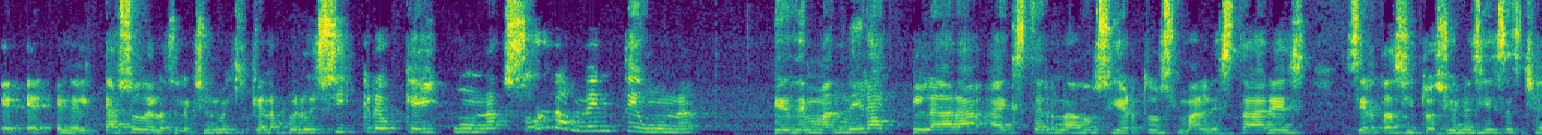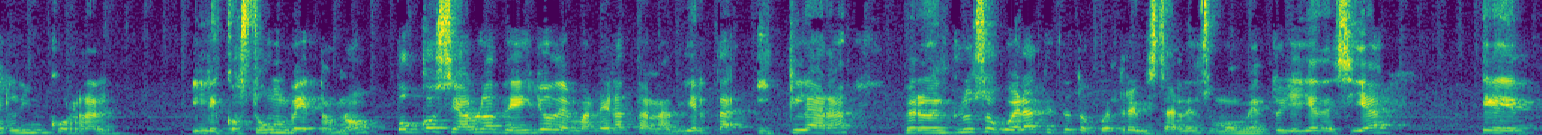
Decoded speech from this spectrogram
en, el caso de la selección mexicana, pero sí creo que hay una, solamente una, que de manera clara ha externado ciertos malestares, ciertas situaciones, y ese es Charlín Corral. Y le costó un veto, ¿no? Poco se habla de ello de manera tan abierta y clara, pero incluso, Güera, a ti te tocó entrevistarle en su momento y ella decía que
